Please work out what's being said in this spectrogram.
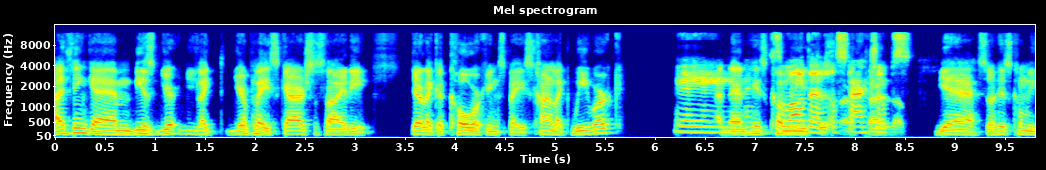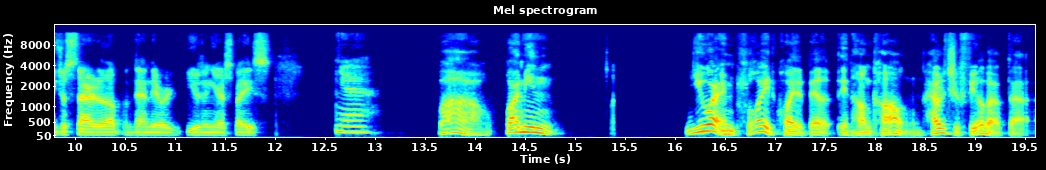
I think um because your like your place, Garage Society, they're like a co-working space, kind of like WeWork. Yeah, yeah, yeah, And then Okay. his So all company the just little started up. startups. Yeah, so his company just started up and then they were using your space. Yeah. Wow. Well, I mean, you were employed quite a bit in Hong Kong. How did you feel about that?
